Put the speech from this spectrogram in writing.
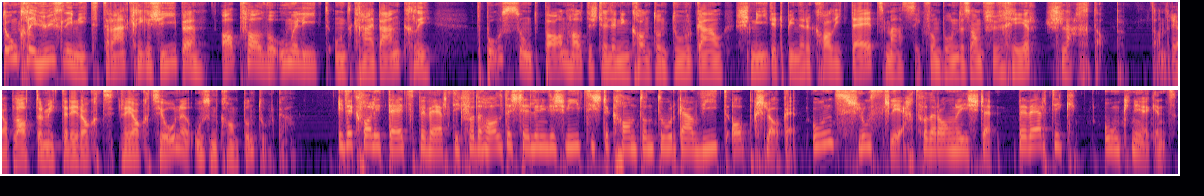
Dunkle Häusli mit dreckigen Scheiben, Abfall, wo rumliegt und kein Bänkli. Die Bus- und Bahnhaltestellen im Kanton Thurgau schneiden bei einer Qualitätsmessung vom Bundesamt für Verkehr schlecht ab. Andrea Blatter mit den Reaktionen aus dem Kanton Thurgau. In der Qualitätsbewertung der Haltestellen in der Schweiz ist der Kanton Thurgau weit abgeschlagen. Und das Schlusslicht der Rangliste. Bewertung ungenügend.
